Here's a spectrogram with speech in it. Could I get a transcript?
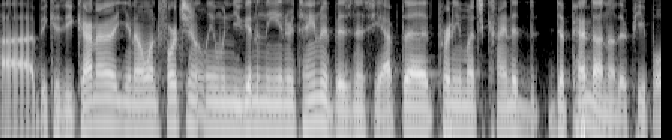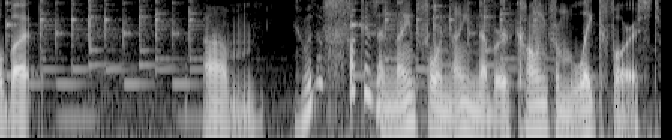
Uh, because you kind of, you know, unfortunately, when you get in the entertainment business, you have to pretty much kind of d- depend on other people. But, um, who the fuck is a 949 number calling from Lake Forest?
